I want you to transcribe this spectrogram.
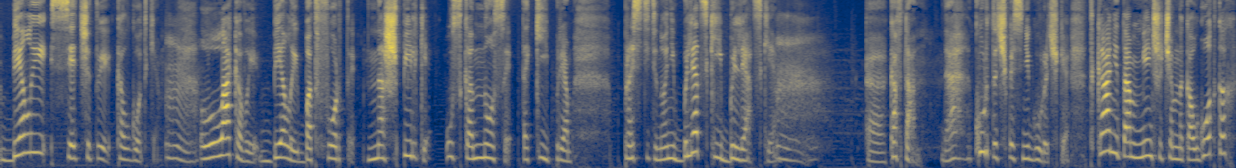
белые сетчатые колготки, mm. лаковые белые ботфорты, на шпильке узконосы, такие прям, простите, но они блядские-блядские. Mm. Э, кафтан да, курточка снегурочки. Ткани там меньше, чем на колготках,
